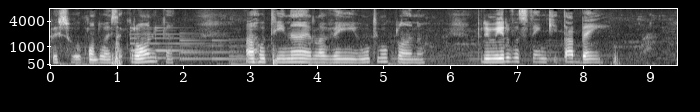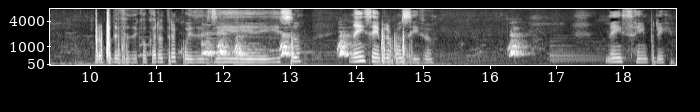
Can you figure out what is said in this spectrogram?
pessoa com doença crônica, a rotina ela vem em último plano. Primeiro você tem que estar tá bem para poder fazer qualquer outra coisa. E isso nem sempre é possível. Nem sempre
